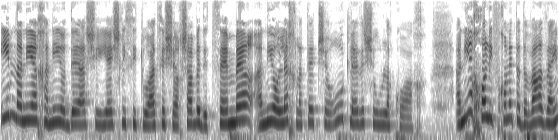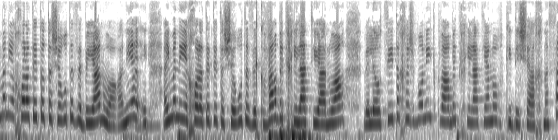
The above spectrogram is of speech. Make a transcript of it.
אם נניח אני יודע שיש לי סיטואציה שעכשיו בדצמבר, אני הולך לתת שירות לאיזשהו לקוח. אני יכול לבחון את הדבר הזה, האם אני יכול לתת לו את השירות הזה בינואר? אני, האם אני יכול לתת את השירות הזה כבר בתחילת ינואר, ולהוציא את החשבונית כבר בתחילת ינואר, כדי שההכנסה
